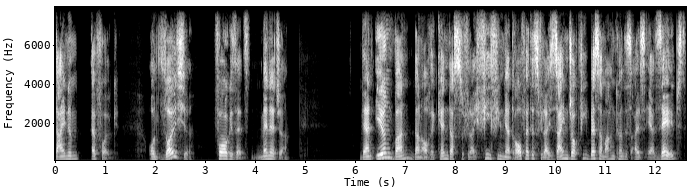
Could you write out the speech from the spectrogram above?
deinem Erfolg. Und solche Vorgesetzten, Manager, werden irgendwann dann auch erkennen, dass du vielleicht viel, viel mehr drauf hättest, vielleicht seinen Job viel besser machen könntest als er selbst,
